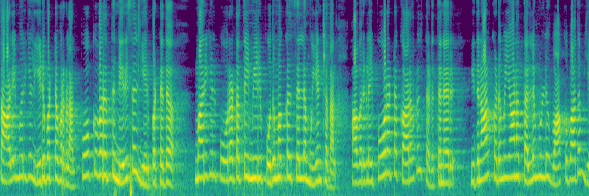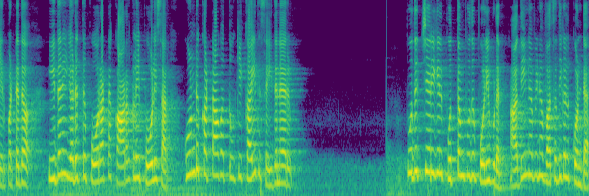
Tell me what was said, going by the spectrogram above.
சாலை மறியல் ஈடுபட்டவர்களால் போக்குவரத்து நெரிசல் ஏற்பட்டது. மறியல் போராட்டத்தை மீறி பொதுமக்கள் செல்ல முயன்றதால் அவர்களை போராட்டக்காரர்கள் தடுத்தனர். இதனால் கடுமையான தள்ளுமுள்ளு வாக்குவாதம் ஏற்பட்டது. இதனையடுத்து போராட்டக்காரர்களை போலீசார் குண்டுக்கட்டாக தூக்கி கைது செய்தனர். புதுச்சேரியில் புத்தம் புது பொலிவுடன் அதிநவீன வசதிகள் கொண்ட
